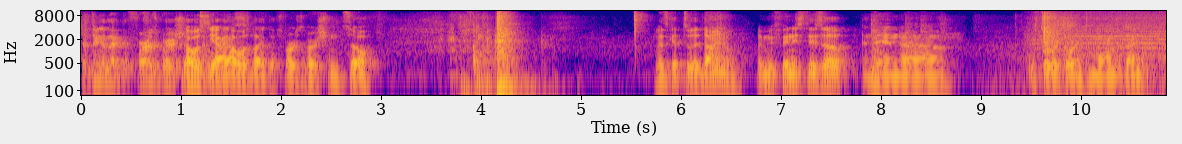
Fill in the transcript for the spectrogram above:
I think it's like the first version. That was yeah, that was like the first version. So let's get to the dyno. Let me finish this up and then uh, we start recording tomorrow on the dyno.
